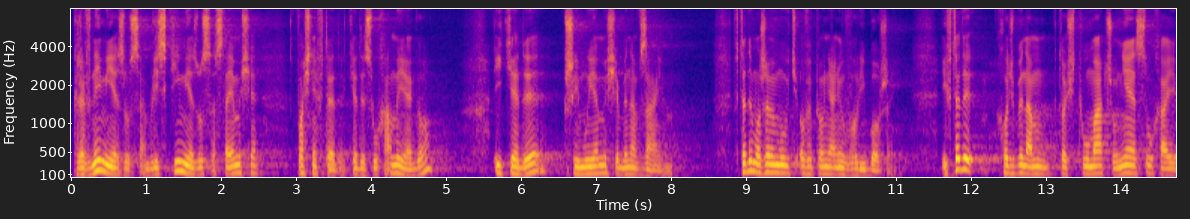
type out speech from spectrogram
krewnymi Jezusa, bliskimi Jezusa stajemy się właśnie wtedy, kiedy słuchamy Jego i kiedy przyjmujemy siebie nawzajem. Wtedy możemy mówić o wypełnianiu woli Bożej. I wtedy, choćby nam ktoś tłumaczył, nie, słuchaj,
